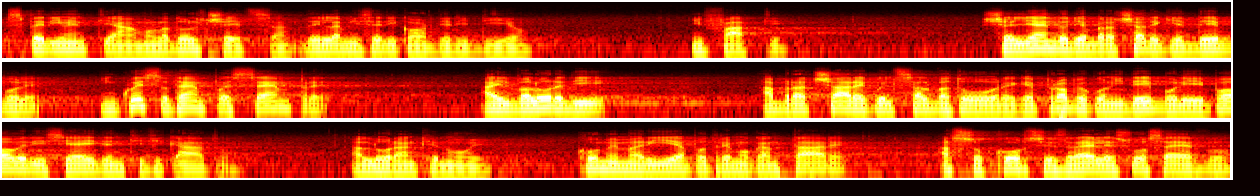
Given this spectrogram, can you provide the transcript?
sperimentiamo la dolcezza della misericordia di Dio. Infatti, scegliendo di abbracciare chi è debole, in questo tempo e sempre ha il valore di abbracciare quel Salvatore che proprio con i deboli e i poveri si è identificato. Allora anche noi, come Maria, potremo cantare ha soccorso Israele suo servo,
